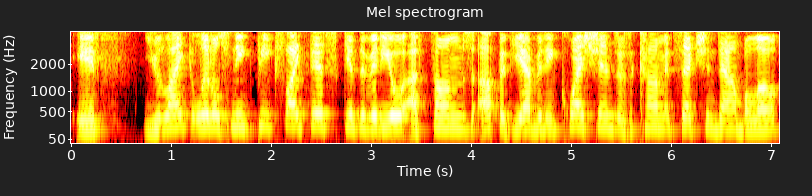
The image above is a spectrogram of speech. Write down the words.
If you like little sneak peeks like this, give the video a thumbs up. If you have any questions, there's a comment section down below.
